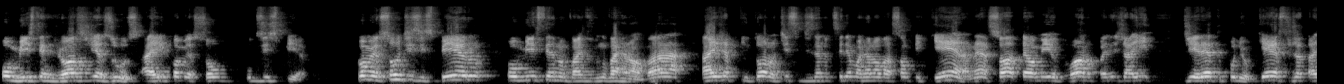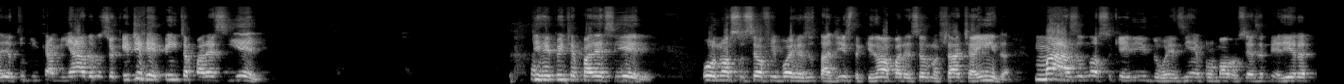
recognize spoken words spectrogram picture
o Mr. Jorge Jesus. Aí começou o desespero. Começou o desespero, o Mister não vai, não vai renovar. Aí já pintou a notícia dizendo que seria uma renovação pequena, né? Só até o meio do ano, para ele já ir direto para o Newcastle, já estaria tudo encaminhado, não sei o quê. De repente aparece ele. De repente aparece ele. O nosso selfie boy resultadista, que não apareceu no chat ainda, mas o nosso querido exemplo, Mauro César Pereira,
